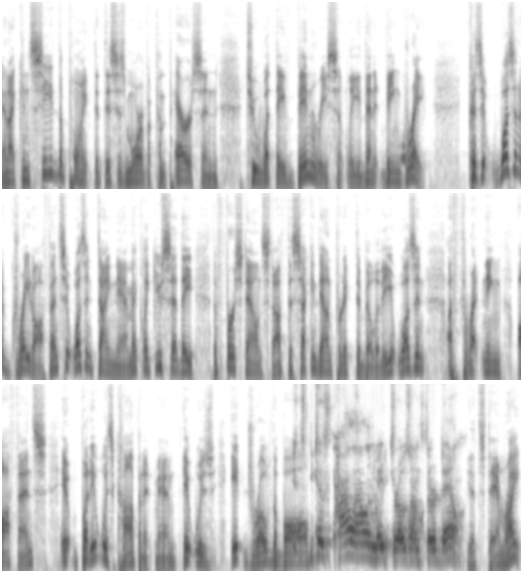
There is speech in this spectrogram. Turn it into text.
And I concede the point that this is more of a comparison to what they've been recently than it being great. Because it wasn't a great offense. It wasn't dynamic. Like you said, they the first down stuff, the second down predictability. It wasn't a threatening offense. It but it was competent, man. It was it drove the ball. It's because Kyle Allen made throws on third down. It's damn right.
